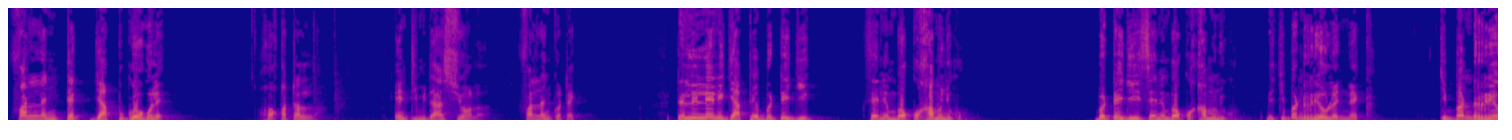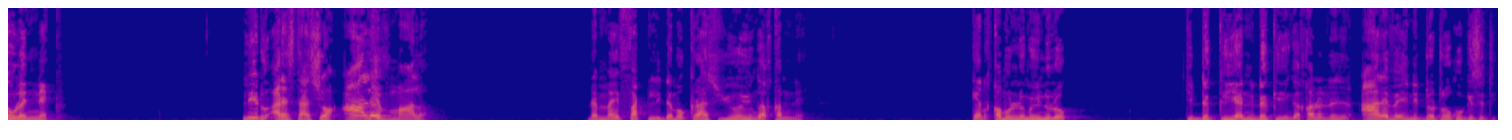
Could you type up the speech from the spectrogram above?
Fan lañ teg jàpp googule xoqatal la. Intimidation la. Fan lañ ko teg? Te liñ leen di jàppee ba jii seeni mbokk xamuñu ko ba tey jii seeni mbokk xamuñu ko mais ci ban réew lañ nekk? Ci ban réew lañ nekk? Lii du arrestation enlèvement la. Damay fàttali démocratie yooyu nga xam ne kenn xamul lu muy nuroog ci dëkk yenn dëkk yi nga xam ne dañ enlever nit dootoo ko gisati.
